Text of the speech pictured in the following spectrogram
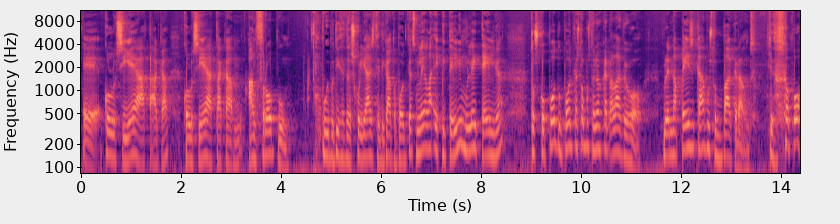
ε, κολοσιαία ατάκα, κολοσιαία ατάκα ανθρώπου που υποτίθεται σχολιάζει θετικά το podcast, μου λέει, αλλά επιτελεί, μου λέει τέλεια το σκοπό του podcast όπως τον έχω καταλάβει εγώ. Μου λέει να παίζει κάπου στο background. Και θα πω,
